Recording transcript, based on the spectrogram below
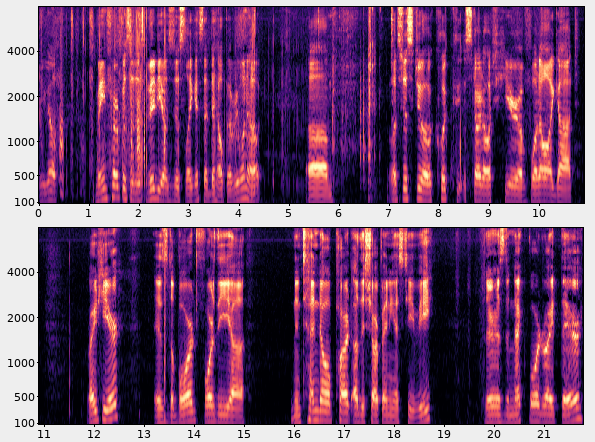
here you go. Main purpose of this video is just like I said to help everyone out. Um, let's just do a quick start out here of what all I got. Right here is the board for the uh, Nintendo part of the Sharp NES TV. There is the neck board right there.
